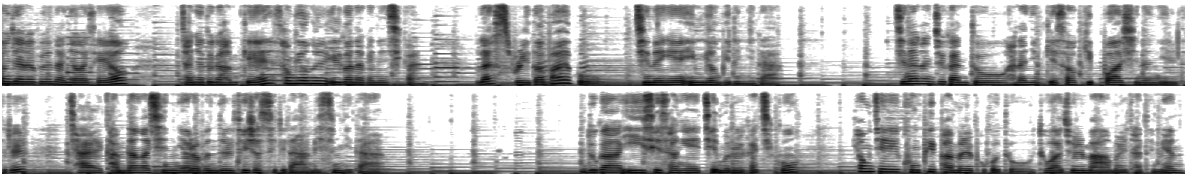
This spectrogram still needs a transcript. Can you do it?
애청자 여러분 안녕하세요. 자녀들과 함께 성경을 읽어나가는 시간 Let's Read the Bible 진행의 임경빈입니다. 지난 한 주간도 하나님께서 기뻐하시는 일들을 잘 감당하신 여러분들 되셨으리라 믿습니다. 누가 이 세상의 재물을 가지고 형제의 궁핍함을 보고도 도와줄 마음을 닫으면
